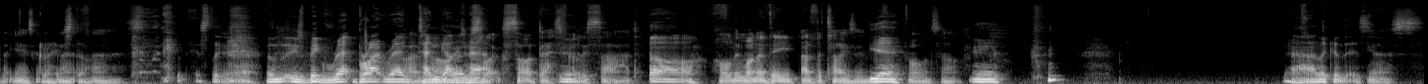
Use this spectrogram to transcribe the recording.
But yeah, he's Great stuff. It's the, Yeah. his big red, bright red I 10 know, gallon he just hat. looks so desperately sad, Oh, holding one of the advertising Yeah. boards up. yeah. ah, look at this. Yes.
